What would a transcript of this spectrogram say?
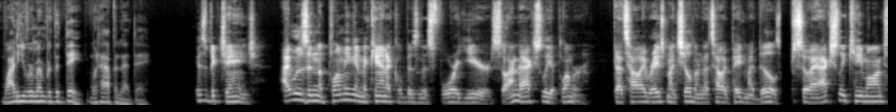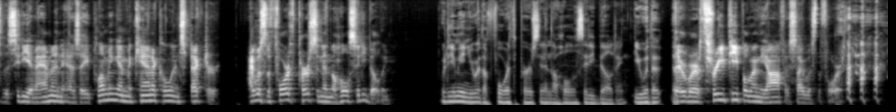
Why do you remember the date? What happened that day? It was a big change. I was in the plumbing and mechanical business for years, so I'm actually a plumber. That's how I raised my children. That's how I paid my bills. So I actually came on to the city of Ammon as a plumbing and mechanical inspector. I was the fourth person in the whole city building. What do you mean you were the fourth person in the whole city building? You were the, the... There were three people in the office. I was the fourth.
